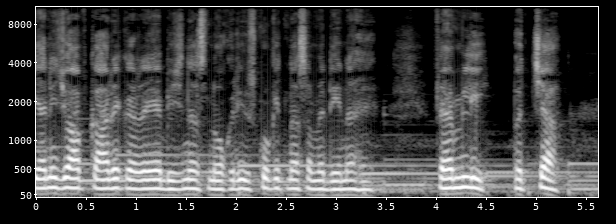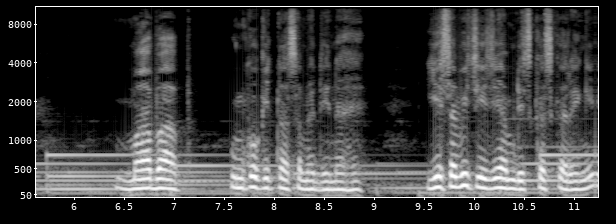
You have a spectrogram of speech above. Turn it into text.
यानी जो आप कार्य कर रहे हैं, बिज़नेस, नौकरी, उसको कितना समय देना है? फैमिली, बच्चा, माँ बाप, उनको कितना समय देना है? ये सभी चीज़ें हम डिस्कस करेंगे।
